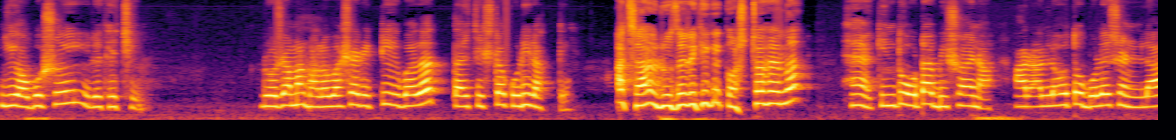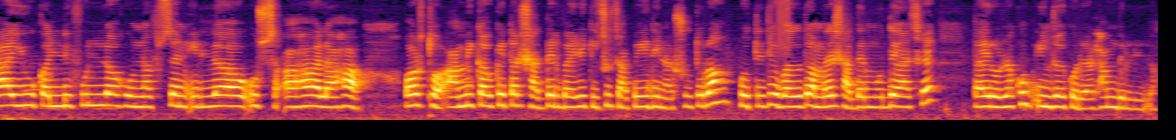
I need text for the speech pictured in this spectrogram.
জি অবশ্যই রেখেছি। রোজা আমার ভালোবাসার একটি ইবাদত তাই চেষ্টা করি রাখতে। আচ্ছা রোজা রেখে কি কষ্ট হয় না? হ্যাঁ কিন্তু ওটা বিষয় না। আর আল্লাহ তো বলেছেন লা ইউ কাল্লিফুল্লাহু নাফসান ইল্লা উসআহা লাহা। অর্থ আমি কাউকে তার সাধ্যের বাইরে কিছু চাপিয়ে দিই না। সুতরাং প্রতিটি ইবাদতে আমাদের সাধ্যের মধ্যে আছে তাই রোজা খুব এনজয় করি আলহামদুলিল্লাহ।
